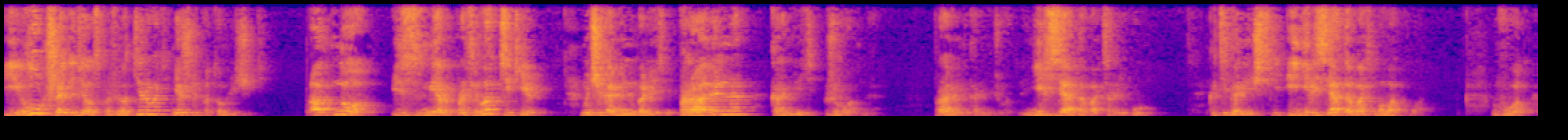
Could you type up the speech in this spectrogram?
И лучше это дело спрофилактировать, нежели потом лечить. Одно из мер профилактики мочекаменной болезни – правильно кормить животное. Правильно кормить животное. Нельзя давать рыбу категорически и нельзя давать молоко. Вот.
